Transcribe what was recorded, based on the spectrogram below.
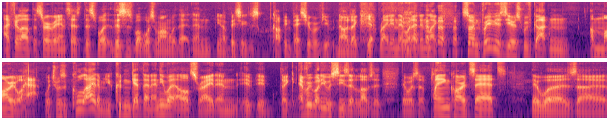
I fill out the survey and says this what this is what was wrong with it, and you know basically just copy and paste your review. No, like Yep. write in there what I didn't like. So in previous years, we've gotten a Mario hat, which was a cool item. You couldn't get that anywhere else, right? And it, it like everybody who sees it loves it. There was a playing card set. There was uh,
